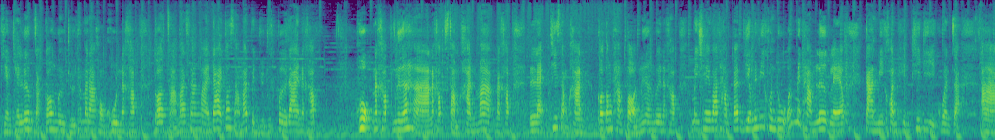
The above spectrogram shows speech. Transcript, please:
เพียงแค่เริ่มจากกล้องมือถือธรรมดาของคุณนะครับ ก็สามารถสร้างรายได้ก็สามารถเป็นยูทูบเบอร์ได้นะครับ 6. นะครับเนื้อหานะครับสำคัญมากนะครับ และที่สำคัญก็ต้องทำต่อเนื่องด้วยนะครับ ไม่ใช่ว่าทำแป๊บเดียวไม่มีคนดูโอ๊ยไม่ทำเลิกแล้ว การมีคอนเทนต์ที่ดีควรจะา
